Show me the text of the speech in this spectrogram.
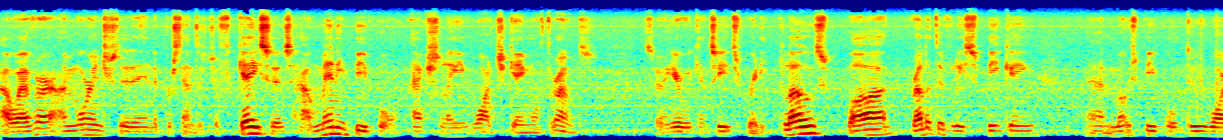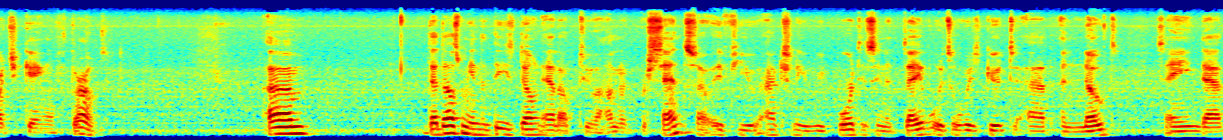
However, I'm more interested in the percentage of cases, how many people actually watch Game of Thrones. So here we can see it's pretty close, but relatively speaking, uh, most people do watch Game of Thrones. Um, that does mean that these don't add up to 100%, so if you actually report this in a table, it's always good to add a note saying that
